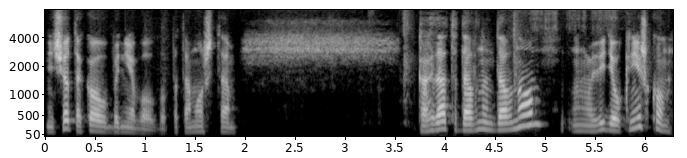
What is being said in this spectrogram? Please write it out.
Ничего такого бы не было бы, потому что когда-то давным-давно видел книжку,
